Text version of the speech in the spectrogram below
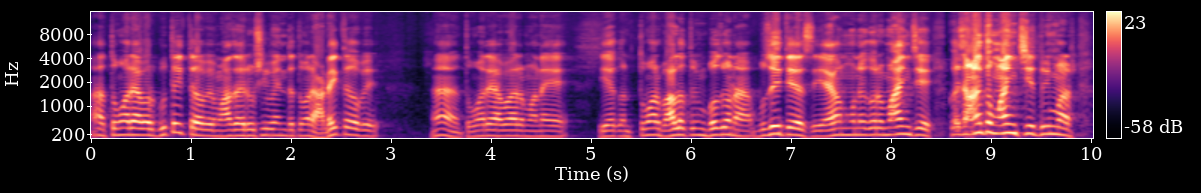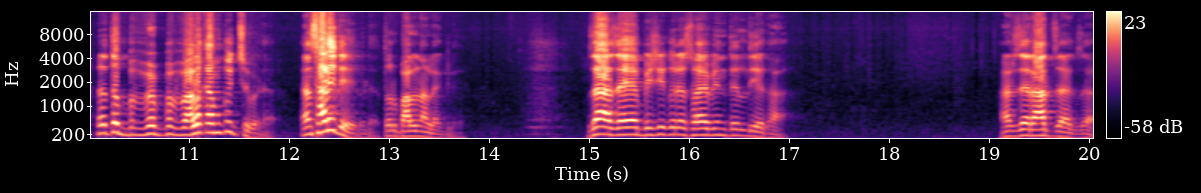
হ্যাঁ তোমারে আবার গুতাইতে হবে, মাজায় রশি বাঁধতে তোমার হাঁটাইতে হবে। হ্যাঁ তোমারে আবার মানে এখন তোমার ভালো তুমি বোঝো না, বুঝাইতে আছে। এখন মনে করো মানছে কয়েছে আমি তো মানছি দুই মাস। তো ভালো কাম করছ বেটা। এখন শাড়ি দে বেটা, তোর ভালো না লাগলে। যা যাই বেশি করে সয়াবিন তেল দিয়ে খা। আর যা, রাত যাক, যা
